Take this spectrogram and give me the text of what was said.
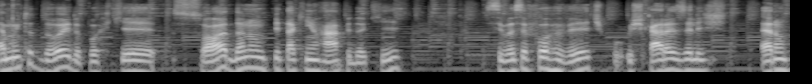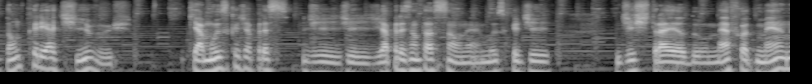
É muito doido, porque só dando um pitaquinho rápido aqui, se você for ver, tipo, os caras, eles eram tão criativos que a música de, de, de, de apresentação, né? A música de, de estreia do Method Man,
